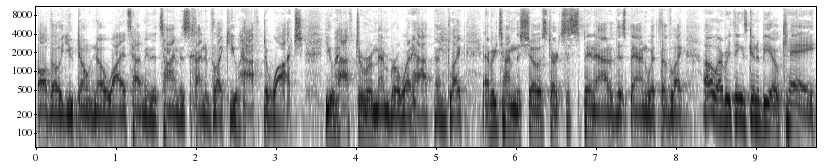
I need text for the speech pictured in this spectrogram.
although you don't know why it's happening at the time, is kind of like you have to watch. You have have to remember what happened. Like every time the show starts to spin out of this bandwidth of like, oh, everything's going to be okay,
